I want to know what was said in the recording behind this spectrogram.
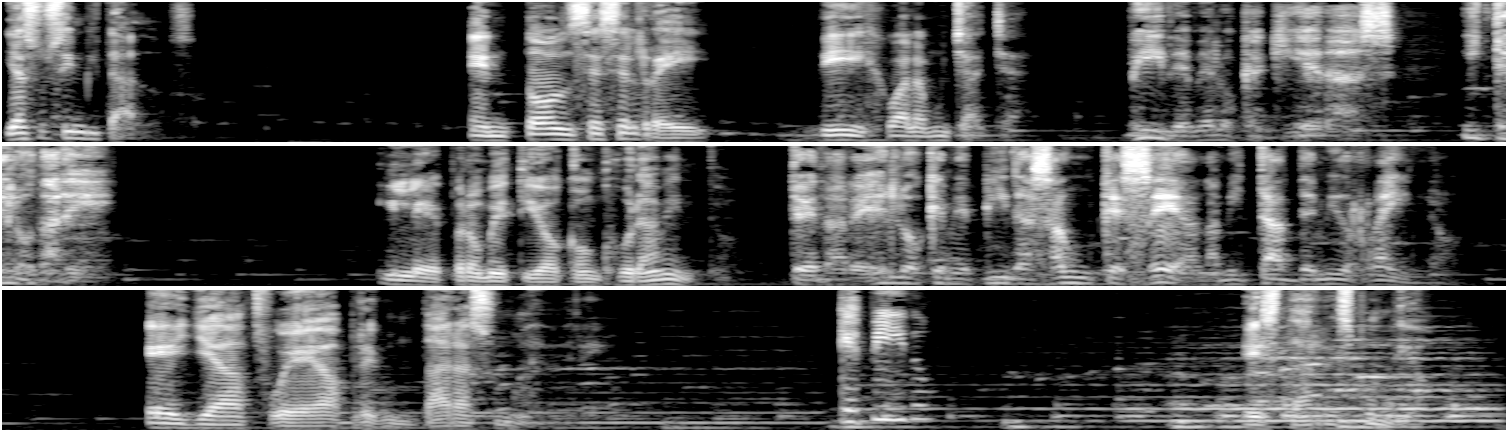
y a sus invitados. Entonces el rey dijo a la muchacha, Pídeme lo que quieras y te lo daré. Y le prometió con juramento. Te daré lo que me pidas aunque sea la mitad de mi reino. Ella fue a preguntar a su madre. ¿Qué pido? Esta respondió.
